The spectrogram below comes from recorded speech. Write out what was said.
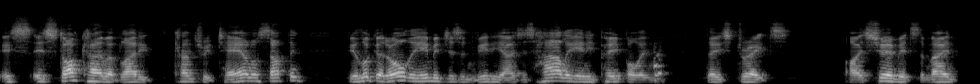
Is, is Stockholm a bloody country town or something? If you look at all the images and videos, there's hardly any people in these streets. I assume it's the main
